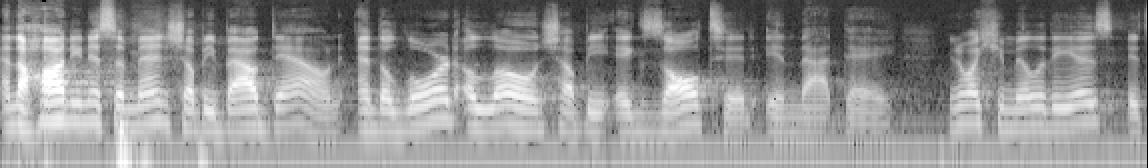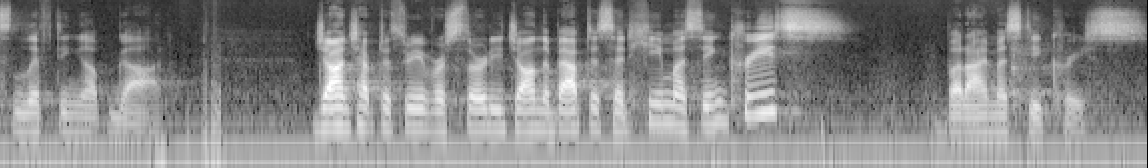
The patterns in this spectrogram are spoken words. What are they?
and the haughtiness of men shall be bowed down, and the Lord alone shall be exalted in that day. You know what humility is? It's lifting up God. John chapter 3, verse 30, John the Baptist said, He must increase, but I must decrease.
